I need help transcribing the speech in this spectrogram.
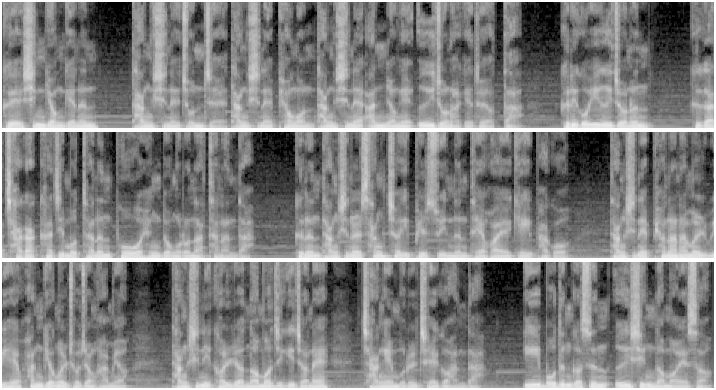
그의 신경계는 당신의 존재, 당신의 평온, 당신의 안녕에 의존하게 되었다. 그리고 이 의존은 그가 자각하지 못하는 보호 행동으로 나타난다. 그는 당신을 상처 입힐 수 있는 대화에 개입하고 당신의 편안함을 위해 환경을 조정하며 당신이 걸려 넘어지기 전에 장애물을 제거한다. 이 모든 것은 의식 너머에서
